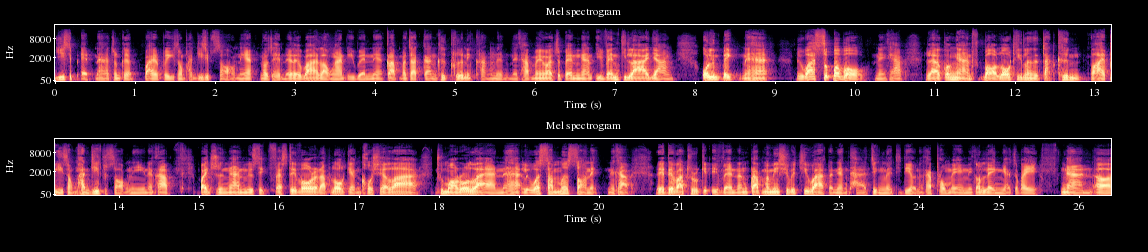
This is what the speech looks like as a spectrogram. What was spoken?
2021 นะฮะจนเกิดปลายปี 2022 เนี่ยเราจะเห็นได้เลยว่าเหล่างานอีเวนต์เนี่ยกลับมาจัดการคึกคืนอีกครั้งหนึ่งนะครับไม่ว่าจะเป็นงานอีเวนต์กีฬาอย่างโอลิมปิกนะฮะ หรือว่า Super Bowl นะครับแล้วก็งานฟุตบอลโลกที่กำลังจะจัดขึ้นปลายปี 2022 นี้นะครับไปถึงงาน music festival ระดับโลกอย่าง Coachella Tomorrowland นะฮะหรือว่า Summer Sonic นะครับเรียกได้ว่าธุรกิจอีเวนต์นั้นกลับมามีชีวิตที่ว่ากันอย่างแท้จริงเลยทีเดียวนะครับผมเองนี่ก็เล็งอยากจะไปงานเอ่อ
